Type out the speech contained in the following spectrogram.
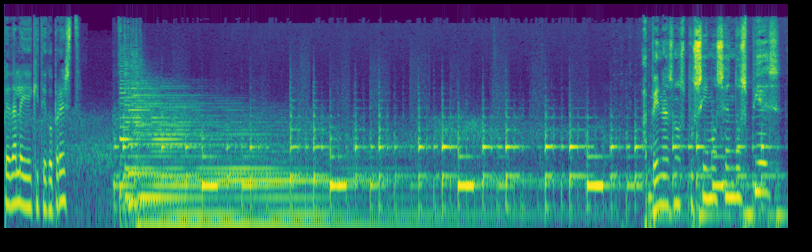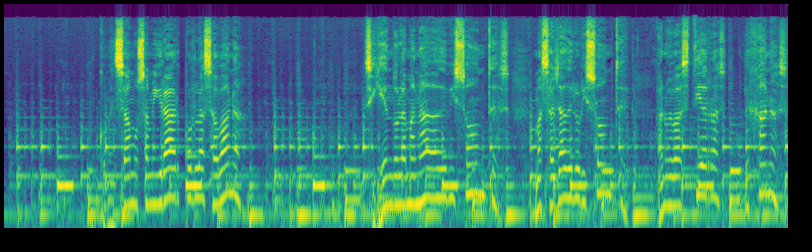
pedalei ekiteko prest. Apenas nos pusimos en dos pies, comenzamos a migrar por la sabana, siguiendo la manada de bisontes, más allá del horizonte, a nuevas tierras lejanas.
